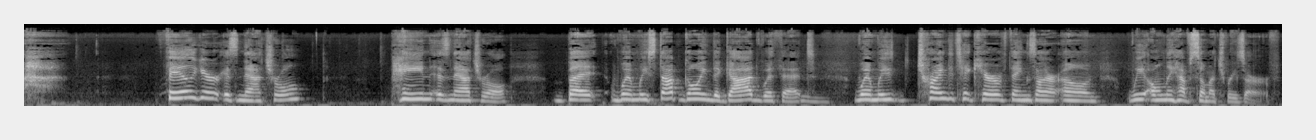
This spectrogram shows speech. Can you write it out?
failure is natural, pain is natural, but when we stop going to God with it, mm. when we trying to take care of things on our own, we only have so much reserve.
